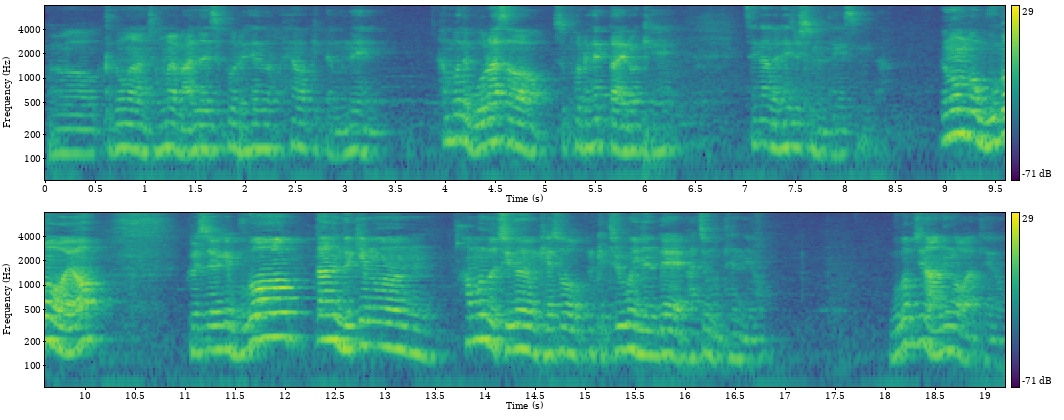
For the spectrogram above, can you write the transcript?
어, 그동안 정말 많은 스포를 해, 해왔기 때문에 한 번에 몰아서 스포를 했다 이렇게 생각을 해주시면 되겠습니다. 응원봉 무거워요? 그래서 여기 무겁다는 느낌은 한 번도 지금 계속 이렇게 들고 있는데 받지 못했네요. 무겁진 않은 것 같아요.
